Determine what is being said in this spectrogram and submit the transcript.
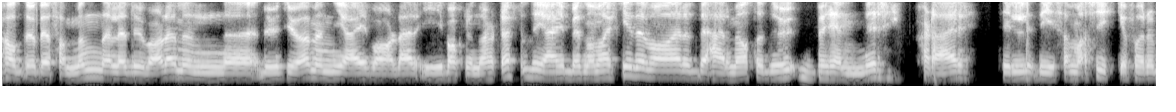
hadde jo det sammen, eller du var der, men eh, du intervjua, men jeg var der i bakgrunnen og hørte. Det jeg bet meg merke i, det var det her med at du brenner klær til de som er syke, for å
